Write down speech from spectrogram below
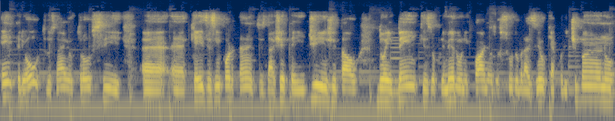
entre outros, né, eu trouxe é, é, cases importantes da GTI Digital, do Ebanks, o primeiro unicórnio do sul do Brasil, que é curitibano,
